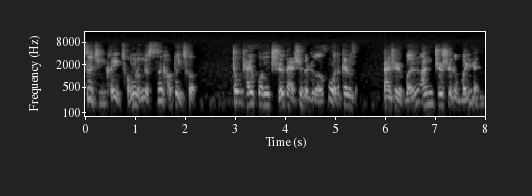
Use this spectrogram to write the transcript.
自己可以从容的思考对策。周开荒实在是个惹祸的根子，但是文安之是个文人，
